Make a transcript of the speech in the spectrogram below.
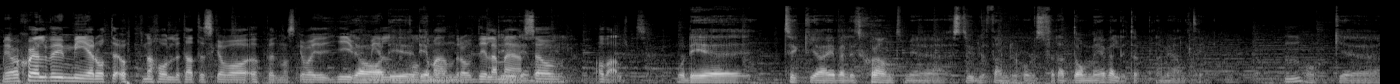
Men jag själv är ju mer åt det öppna hållet, att det ska vara öppet, man ska vara givmild är mot de man- andra och dela med sig av, av allt. Och det tycker jag är väldigt skönt med Studio Thunder Horse för att de är väldigt öppna med allting. Mm. Och eh,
